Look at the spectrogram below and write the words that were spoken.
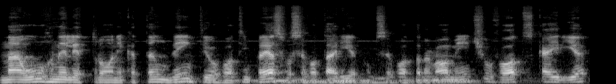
na urna eletrônica também ter o voto impresso, você votaria como você vota normalmente, o voto cairia.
